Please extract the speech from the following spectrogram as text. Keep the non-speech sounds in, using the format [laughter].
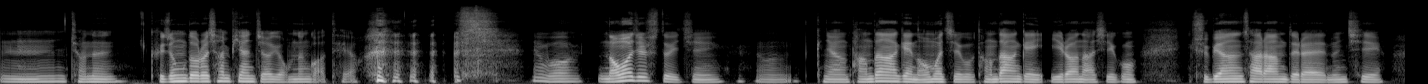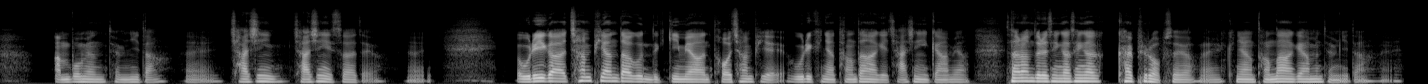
음, 저는 그 정도로 창피한 적이 없는 것 같아요. [laughs] 뭐 넘어질 수도 있지. 어, 그냥 당당하게 넘어지고 당당하게 일어나시고 주변 사람들의 눈치 안 보면 됩니다. 네, 자신 자신 있어야 돼요. 네. 우리가 창피한다고 느끼면 더 창피해요. 우리 그냥 당당하게 자신 있게 하면 사람들의 생각 생각할 필요 없어요. 네, 그냥 당당하게 하면 됩니다. 네.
